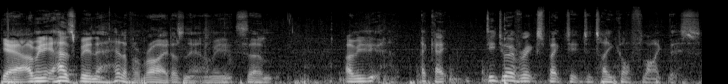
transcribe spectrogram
yeah. I mean, it has been a hell of a ride, hasn't it? I mean, it's um, I mean, okay. Did you ever expect it to take off like this?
